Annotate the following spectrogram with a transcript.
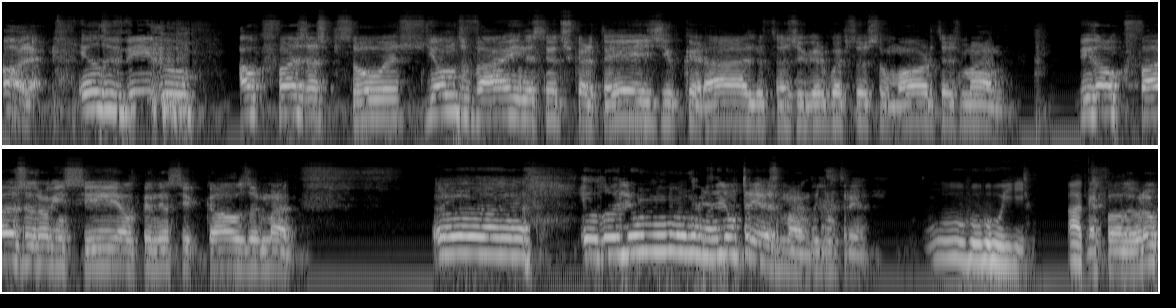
Olha, eu devido ao que faz às pessoas, de onde vai, ainda assim dos cartéis e o caralho, estás a ver, boas pessoas são mortas, mano. Devido ao que faz a droga em si, a dependência que causa, mano. ah, eu dou-lhe um. dou-lhe um 3, mano, dou-lhe um 3. Ui. Ah, Como é que fala, Euro?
